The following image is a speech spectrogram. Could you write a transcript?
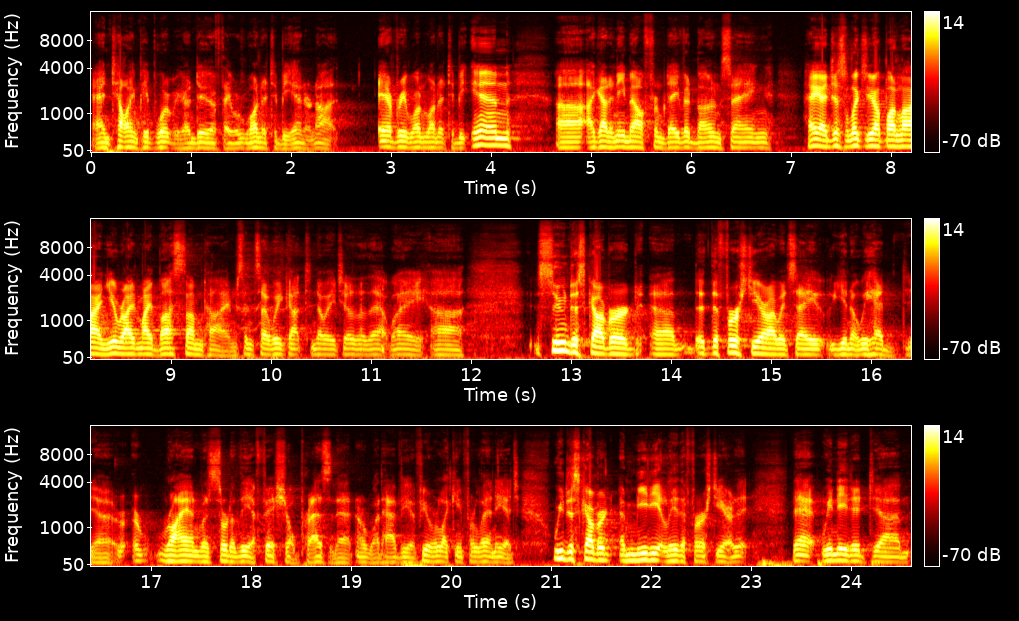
and telling people what we were going to do if they wanted to be in or not. Everyone wanted to be in. Uh, I got an email from David Bone saying, "Hey, I just looked you up online. You ride my bus sometimes," and so we got to know each other that way. Uh, soon discovered uh, the, first year I would say you know we had uh, Ryan was sort of the official president or what have you if you were looking for lineage we discovered immediately the first year that that we needed um,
